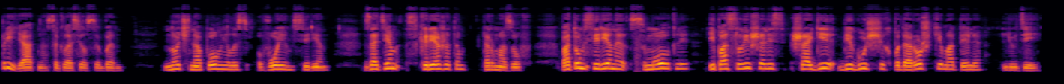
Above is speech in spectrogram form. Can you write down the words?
Приятно, согласился Бен. Ночь наполнилась воем сирен, затем скрежетом тормозов. Потом сирены смолкли, и послышались шаги бегущих по дорожке мотеля людей.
